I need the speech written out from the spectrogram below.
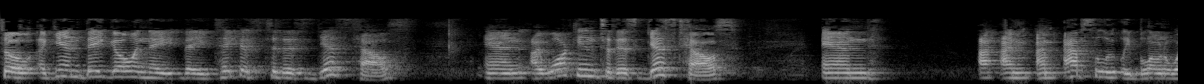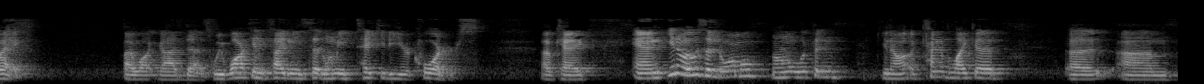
so again, they go and they, they take us to this guest house, and I walk into this guest house, and I, I'm, I'm absolutely blown away by what God does. We walk inside and he said, let me take you to your quarters. Okay? And, you know, it was a normal, normal looking, you know, kind of like a, a, um,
